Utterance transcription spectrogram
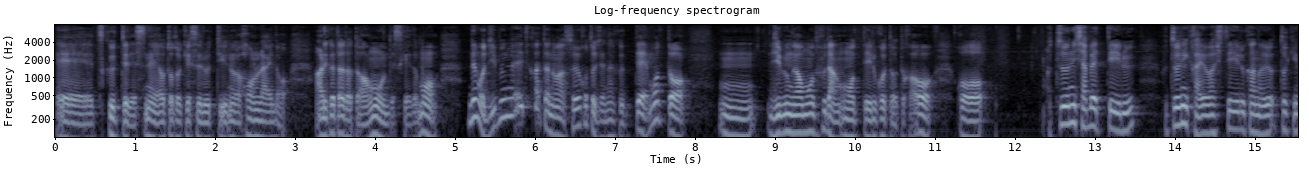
えー作ってですね、お届けするっていうのが本来のあり方だとは思うんですけれども、でも自分がやりたかったのはそういうことじゃなくって、もっと、うん、自分が思う、普段思っていることとかを、こう、普通に喋っている、普通に会話しているかの時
